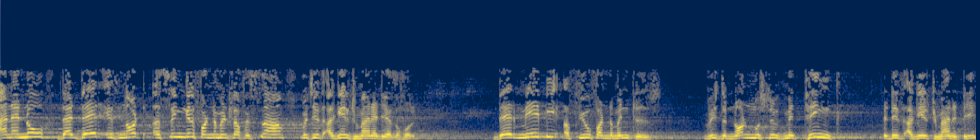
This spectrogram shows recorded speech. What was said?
And I know that there is not a single fundamental of Islam which is against humanity as a whole. There may be a few fundamentals which the non-Muslims may think it is against humanity,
